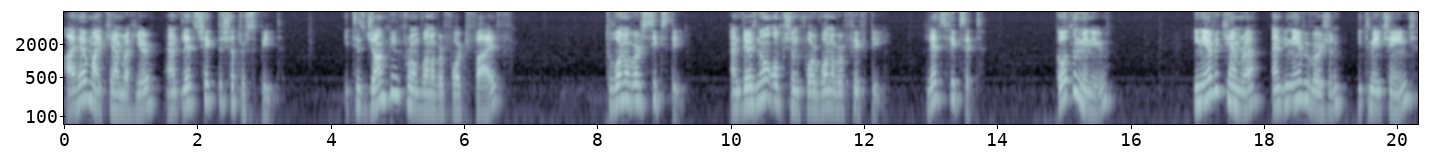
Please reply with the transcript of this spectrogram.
I have my camera here and let's check the shutter speed. It is jumping from 1 over 45 to 1 over 60 and there is no option for 1 over 50. Let's fix it. Go to the menu. In every camera and in every version it may change,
